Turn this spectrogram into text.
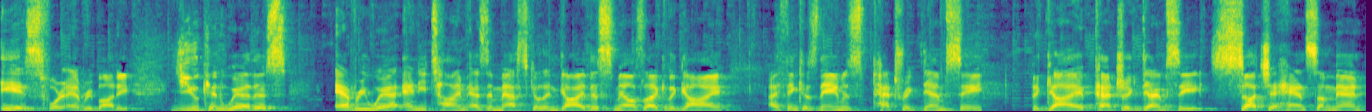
is for everybody. You can wear this everywhere, anytime as a masculine guy. This smells like the guy, I think his name is Patrick Dempsey. The guy, Patrick Dempsey, such a handsome man.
